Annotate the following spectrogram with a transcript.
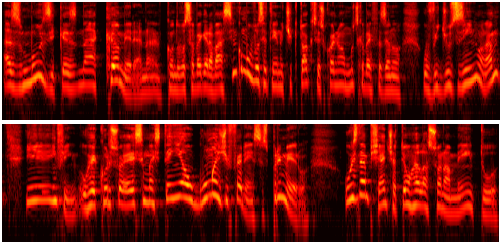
as músicas na câmera, né? quando você vai gravar. Assim como você tem no TikTok, você escolhe uma música, vai fazendo o videozinho, né? E, enfim, o recurso é esse, mas tem algumas diferenças. Primeiro, o Snapchat já tem um relacionamento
